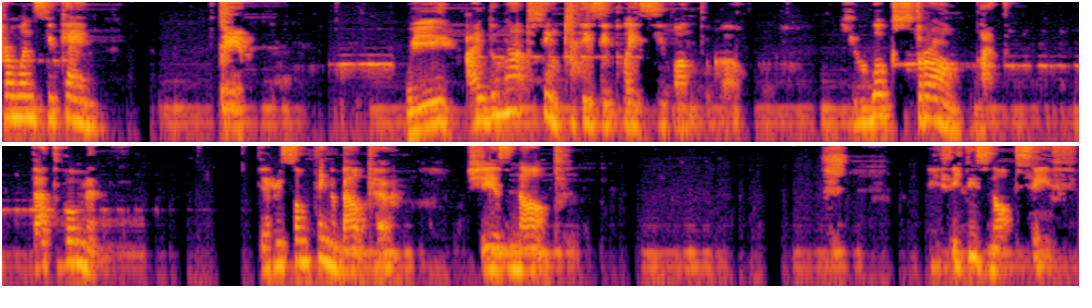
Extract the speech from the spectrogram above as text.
from whence you came. Damn. We I do not think it is a place you want to go. You look strong, lad. that woman, there is something about her. She is not. It, it is not safe.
